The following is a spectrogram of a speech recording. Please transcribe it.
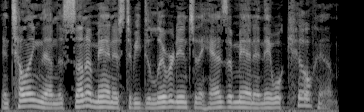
and telling them, The Son of Man is to be delivered into the hands of men, and they will kill him.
